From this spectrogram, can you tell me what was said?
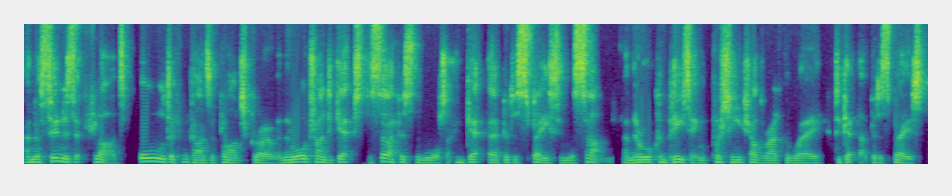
And as soon as it floods, all different kinds of plants grow, and they're all trying to get to the surface of the water and get their bit of space in the sun. And they're all competing, pushing each other out of the way to get that bit of space.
